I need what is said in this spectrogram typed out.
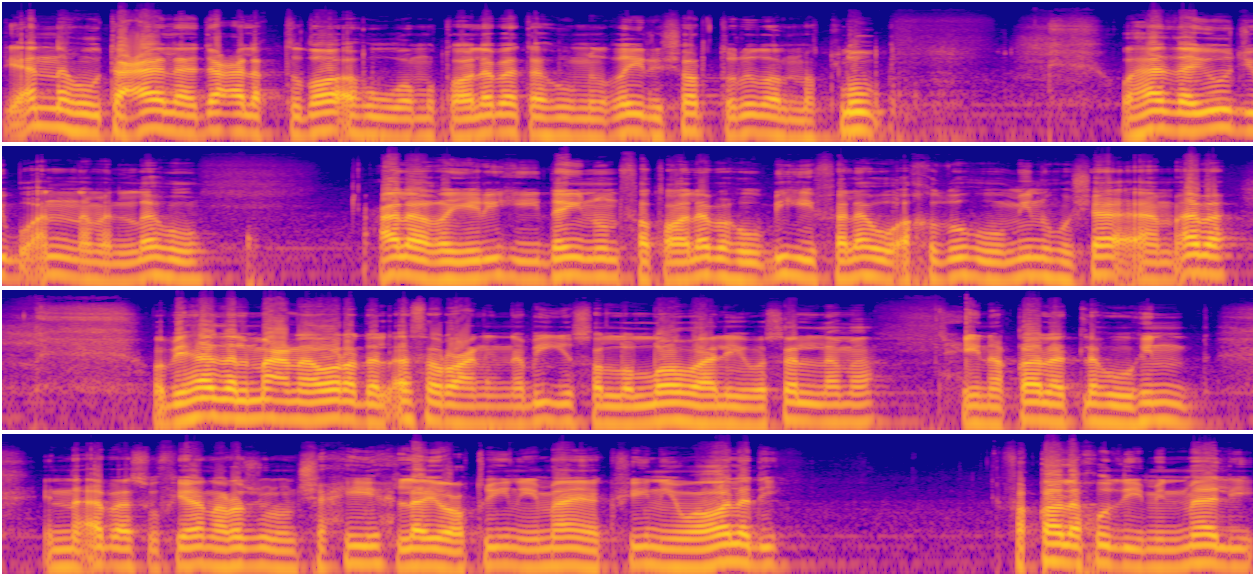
لأنه تعالى جعل اقتضاءه ومطالبته من غير شرط رضا المطلوب. وهذا يوجب أن من له على غيره دين فطالبه به فله أخذه منه شاء أم أبى. وبهذا المعنى ورد الأثر عن النبي صلى الله عليه وسلم حين قالت له هند إن أبا سفيان رجل شحيح لا يعطيني ما يكفيني وولدي. فقال خذي من مال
